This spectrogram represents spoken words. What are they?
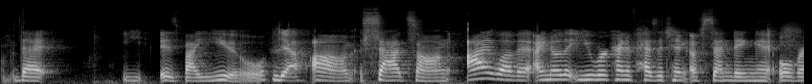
that is by you. Yeah. Um, sad song. I love it. I know that you were kind of hesitant of sending it over.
